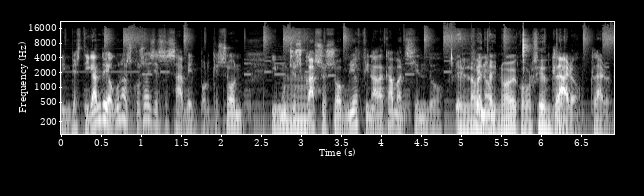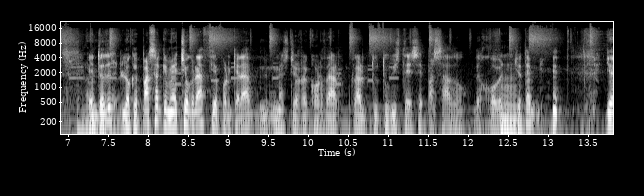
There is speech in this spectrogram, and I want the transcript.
investigando y algunas cosas ya se saben por qué son y muchos casos ovni al final acaban siendo. El fenó- 99%. Claro, claro. Entonces, lo que pasa que me ha hecho gracia, porque ahora me hecho recordar, claro, tú tuviste ese pasado de joven, Mm. yo también. yo-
